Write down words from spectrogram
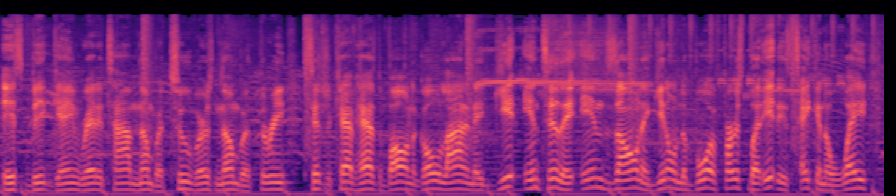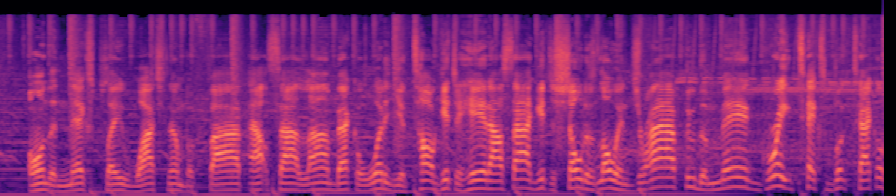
It's big game ready time number two versus number three. Central Cap has the ball on the goal line and they get into the end zone and get on the board first, but it is taken away on the next play. Watch number five, outside linebacker. What do you talk? Get your head outside, get your shoulders low, and drive through the man. Great textbook tackle.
